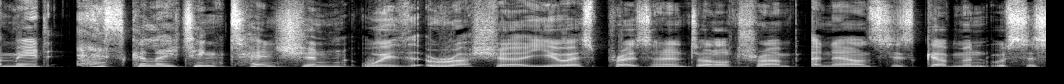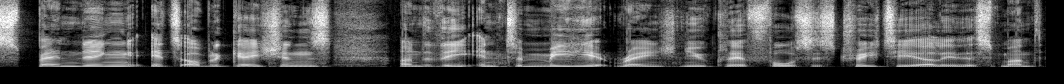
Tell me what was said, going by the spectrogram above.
Amid escalating tension with Russia, US President Donald Trump announced his government was suspending its obligations under the Intermediate Range Nuclear Forces Treaty early this month,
